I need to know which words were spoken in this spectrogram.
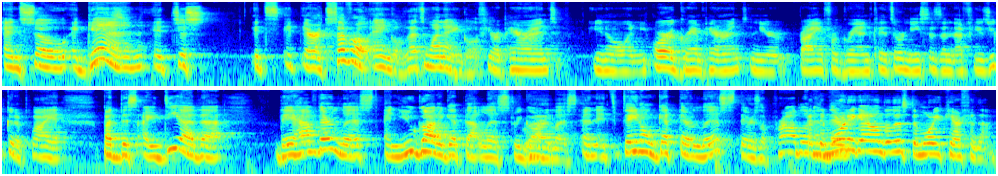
And so again, it just it's it, there are several angles. That's one angle. If you're a parent, you know, and or a grandparent and you're buying for grandkids or nieces and nephews, you could apply it. But this idea that they have their list and you got to get that list regardless. Right. And if they don't get their list, there's a problem. And, and the more they get on the list, the more you care for them.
